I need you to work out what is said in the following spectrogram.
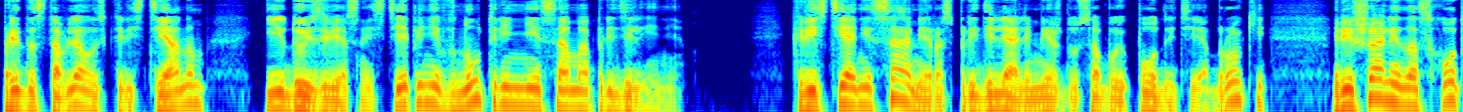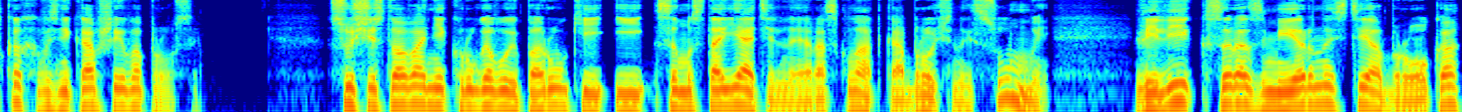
предоставлялось крестьянам и до известной степени внутреннее самоопределение. Крестьяне сами распределяли между собой подати и оброки, решали на сходках возникавшие вопросы. Существование круговой поруки и самостоятельная раскладка оброчной суммы вели к соразмерности оброка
